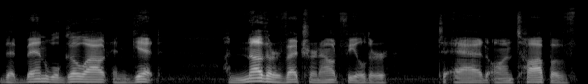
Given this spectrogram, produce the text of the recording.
that Ben will go out and get another veteran outfielder to add on top of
